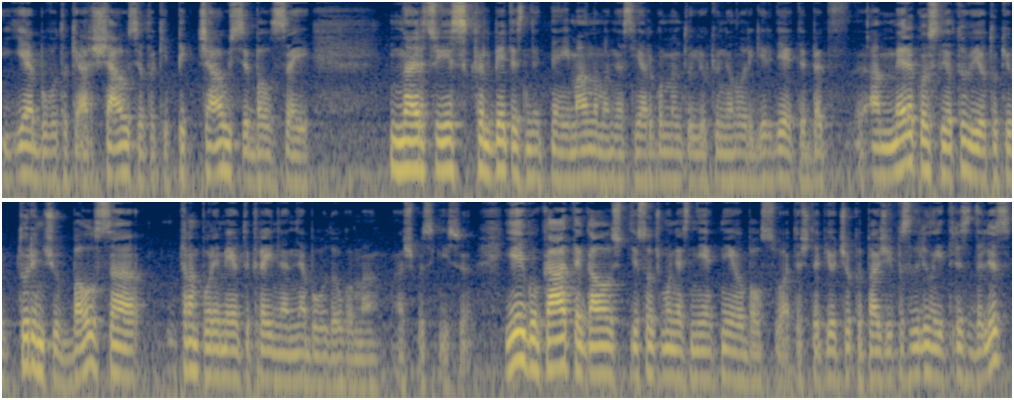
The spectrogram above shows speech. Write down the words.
jie buvo tokie aršiausi, tokie pikčiausi balsai. Na ir su jais kalbėtis net neįmanoma, nes jie argumentų jokių nenori girdėti, bet Amerikos lietuvių tokių turinčių balsą Trumpo rėmėjų tikrai ne, nebuvo dauguma, aš pasakysiu. Jeigu ką, tai gal tiesiog žmonės net neėjo balsuoti. Aš taip jaučiu, kad, pavyzdžiui, pasidalino į tris dalis,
